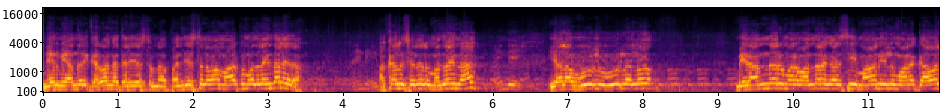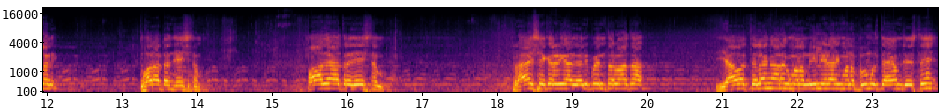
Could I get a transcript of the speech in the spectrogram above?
నేను మీ అందరికి గర్వంగా తెలియజేస్తున్నా. పనిచేస్తున్నావా? మార్పు మొదలైందా లేదా? అక్కలు చెల్లెలు మొదలైందా? ఇలా ఊర్లు ఊర్లలో మీరందరూ మనం అందరం కలిసి మా నీళ్ళు మనకు కావాలని పోరాటం చేసినాం. పాదయాత్ర చేసినాం. రాజశేఖర రెడ్డి గారు చనిపోయిన తర్వాత యావత్ తెలంగాణకు మనం నీళ్ళు వేయడానికి మన భూములు త్యాగం చేస్తే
